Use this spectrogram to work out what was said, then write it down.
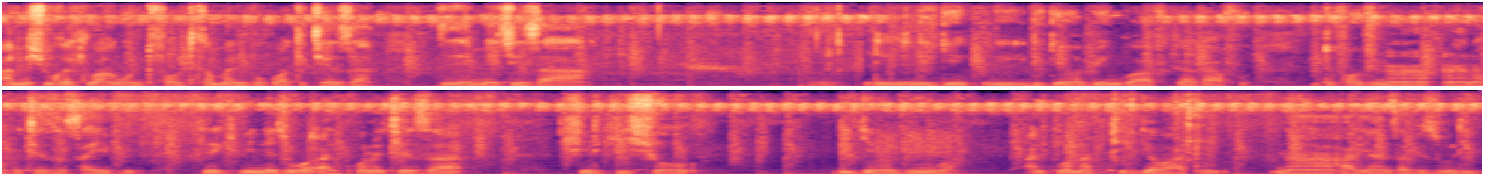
ameshuka kiwango, tofauti kama alivyokuwa akicheza zile mechi za ligi ya mabingwa Afrika kafu, tofauti na anavyocheza sasa hivi. Kile kipindi alikuwa anacheza shirikisho ya mabingwa alikuwa anapiga watu na alianza vizuri,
